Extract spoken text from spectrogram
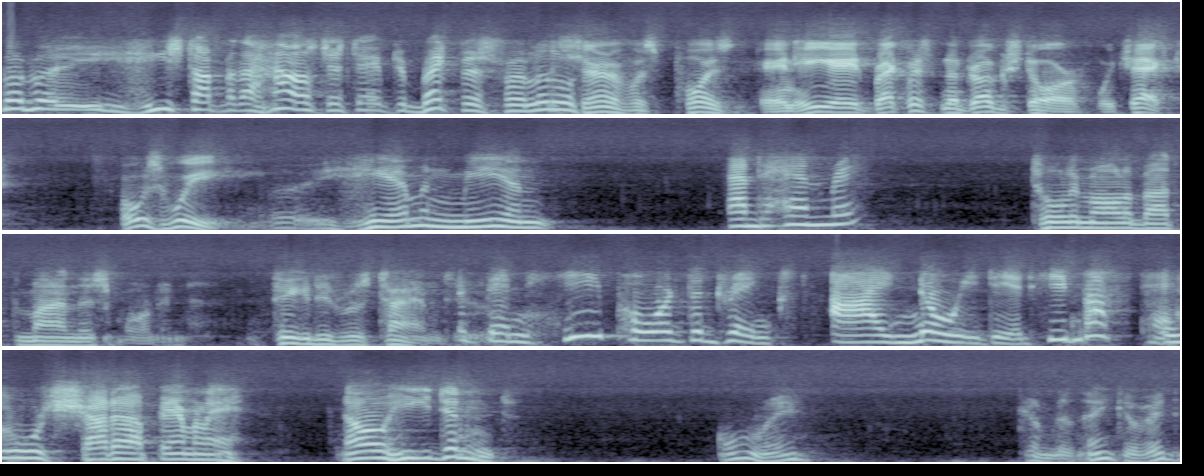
But, but he stopped by the house just after breakfast for a little. the little. sheriff was poisoned. And he ate breakfast in the drugstore. We checked. Who's we? Uh, him and me and And Henry? told him all about the mine this morning. Figured it was time to. Then he poured the drinks. I know he did. He must have. Oh, shut up, Emily. No, he didn't. Only, come to think of it,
